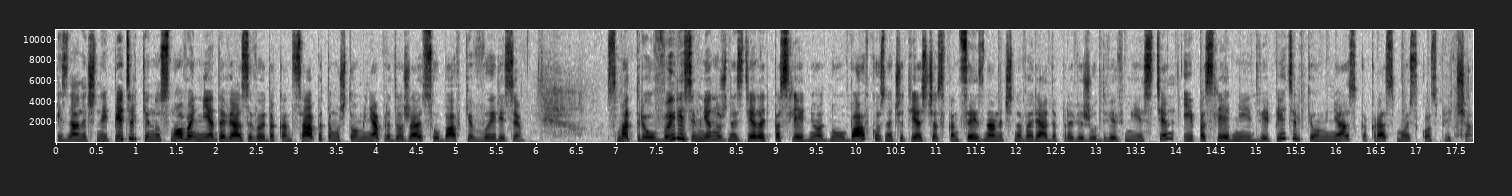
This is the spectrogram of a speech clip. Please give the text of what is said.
изнаночные петельки но снова не довязываю до конца потому что у меня продолжаются убавки в вырезе смотрю в вырезе мне нужно сделать последнюю одну убавку. Значит я сейчас в конце изнаночного ряда провяжу 2 вместе и последние две петельки у меня как раз мой скос плеча.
